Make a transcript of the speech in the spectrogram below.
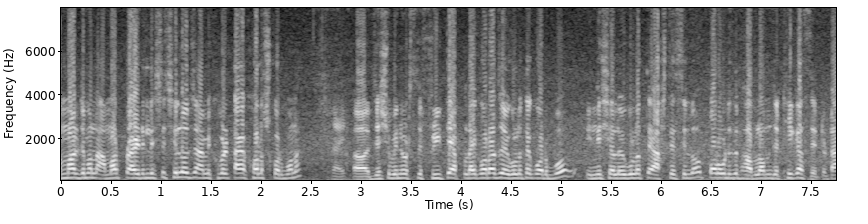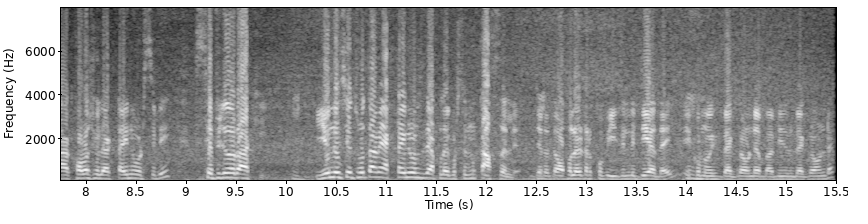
আমার যেমন আমার প্রায়োরিটি লিস্টে ছিল যে আমি খুব টাকা খরচ করব না। যেসব ইউনিভার্সিটি ফ্রিতে অ্যাপ্লাই করা যায় ওগুলোতে করব। ইনিশিয়াল ওইগুলোতে আসতেছিল পরবর্তীতে ভাবলাম যে ঠিক আছে এটা টাকা খরচ হলো একটা ইউনিভার্সিটি সেফ জন্য রাখি। ইউনিভার্সিটি থ্রুতে আমি একটা ইউনিভার্সিটি অ্যাপ্লাই করছিলাম কাসেলে যেটাতে অফার লেটার খুব ইজিলি দিয়ে দেয় ইকোনমিক্স ব্যাকগ্রাউন্ডে বা বিজনেস ব্যাকগ্রাউন্ডে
